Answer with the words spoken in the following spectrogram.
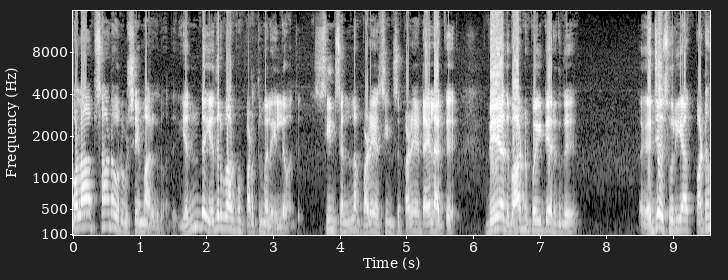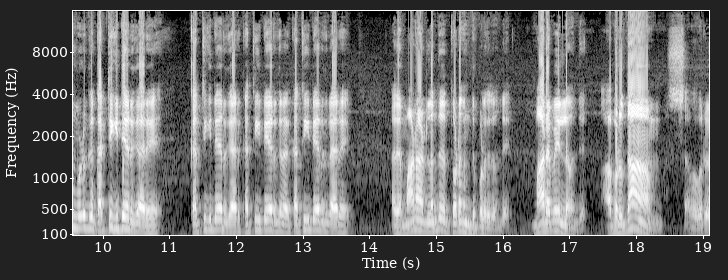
கொலாப்ஸான ஒரு விஷயமா இருக்குது வந்து. எந்த எதிர்பார்ப்பும் படத்து மேலே இல்லை வந்து. சீன்ஸ் எல்லாம் பழைய சீன்ஸ் பழைய டைலாக்கு அப்படியே அது பாட்டுன்னு போய்கிட்டே இருக்குது. எஜ சூர்யா படம் முழுக்க கத்திக்கிட்டே இருக்காரு. கத்திக்கிட்டே இருக்கார் கத்திக்கிட்டே இருக்கிறார் கத்திக்கிட்டே இருக்கிறாரு. அது மாநாட்டிலேருந்து தொடங்குனது பொழுது வந்து. மாறவே இல்லை வந்து. அவர் தான் ஒரு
